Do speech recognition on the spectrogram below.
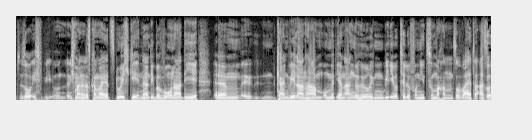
so, ich, ich meine, das können wir jetzt durchgehen. Ne? Die Bewohner, die ähm, kein WLAN haben, um mit ihren Angehörigen Videotelefonie zu machen und so weiter also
